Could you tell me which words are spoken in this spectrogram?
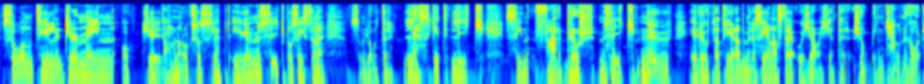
son till Jermaine och eh, ja, han har också släppt egen musik på sistone som låter läskigt lik sin farbrors musik. Nu är du uppdaterad med det senaste och jag heter Robin Kalmegård.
